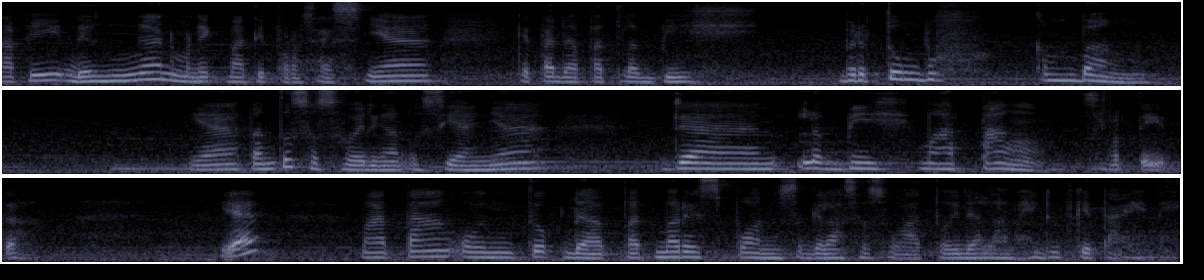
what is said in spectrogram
tapi dengan menikmati prosesnya kita dapat lebih bertumbuh kembang. Ya, tentu sesuai dengan usianya dan lebih matang seperti itu. Ya, matang untuk dapat merespon segala sesuatu dalam hidup kita ini.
